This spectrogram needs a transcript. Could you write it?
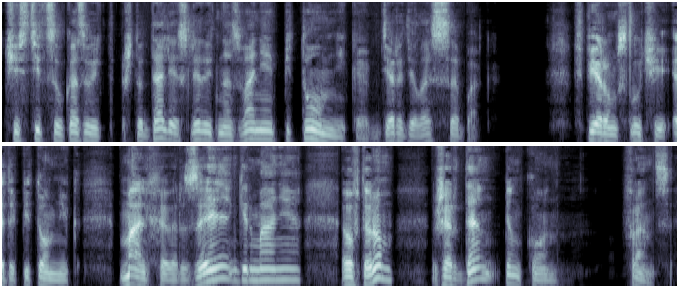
Частица указывает, что далее следует название питомника, где родилась собака. В первом случае это питомник Мальхаверзея, Германия, а во втором Жарден Пенкон, Франция.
